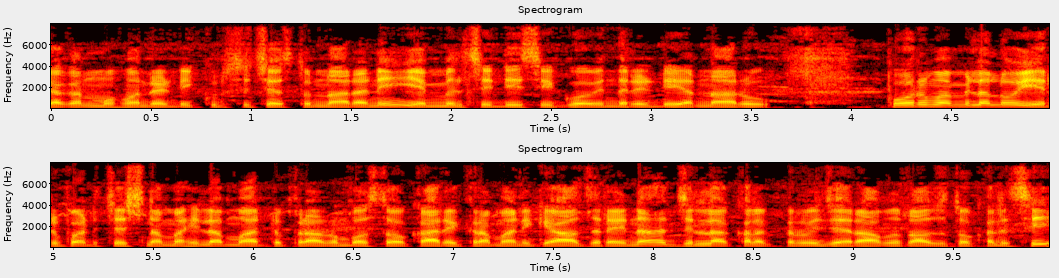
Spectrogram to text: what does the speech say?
జగన్మోహన్ రెడ్డి కృషి చేస్తున్నారని ఎమ్మెల్సీ డీసీ గోవిందరెడ్డి అన్నారు. పూర్వమిల్లలో ఏర్పాటు చేసిన మహిళా మార్టు ప్రారంభోత్సవ కార్యక్రమానికి హాజరైన జిల్లా కలెక్టర్ విజయరామరాజుతో కలిసి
